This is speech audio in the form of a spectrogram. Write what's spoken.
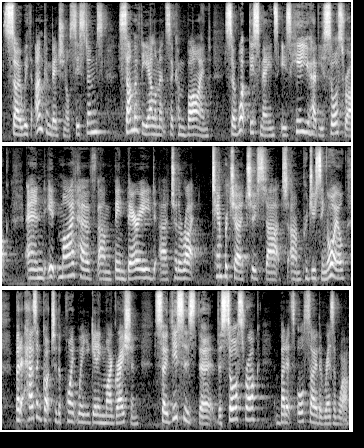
So with unconventional systems, some of the elements are combined. So what this means is here you have your source rock and it might have um, been buried uh, to the right temperature to start um, producing oil, but it hasn't got to the point where you're getting migration. So this is the, the source rock, but it's also the reservoir.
